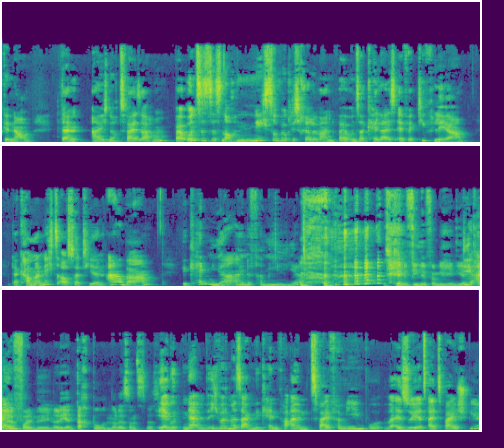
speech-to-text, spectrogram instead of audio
Genau. Dann habe ich noch zwei Sachen. Bei uns ist es noch nicht so wirklich relevant, weil unser Keller ist effektiv leer. Da kann man nichts aussortieren. Aber wir kennen ja eine Familie. Ich kenne viele Familien, die ihren die Keller vollmüllen oder ihren Dachboden oder sonst was. Ja gut, na, ich würde mal sagen, wir kennen vor allem zwei Familien, wo, also jetzt als Beispiel.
